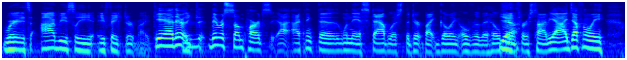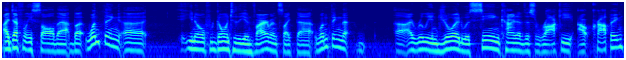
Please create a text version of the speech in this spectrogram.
where it's obviously a fake dirt bike. Yeah, there like, th- there were some parts. I, I, think the when they established the dirt bike going over the hill for yeah. the first time. Yeah, I definitely I definitely saw that. But one thing, uh, you know, if we go into the environments like that, one thing that uh, I really enjoyed was seeing kind of this rocky outcropping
